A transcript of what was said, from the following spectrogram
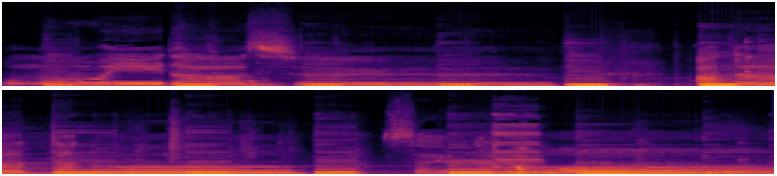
思い出す。あなたのさよならを。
